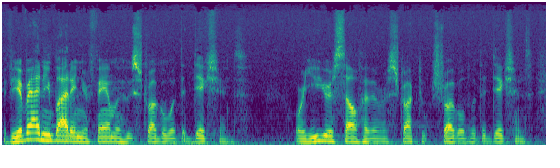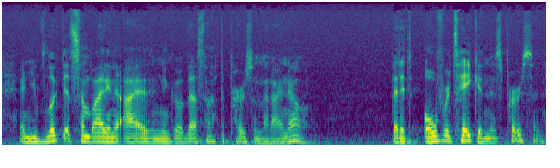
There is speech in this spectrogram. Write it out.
If you ever had anybody in your family who struggled with addictions, or you yourself have ever struggled with addictions, and you've looked at somebody in the eyes and you go, that's not the person that I know, that it's overtaken this person.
